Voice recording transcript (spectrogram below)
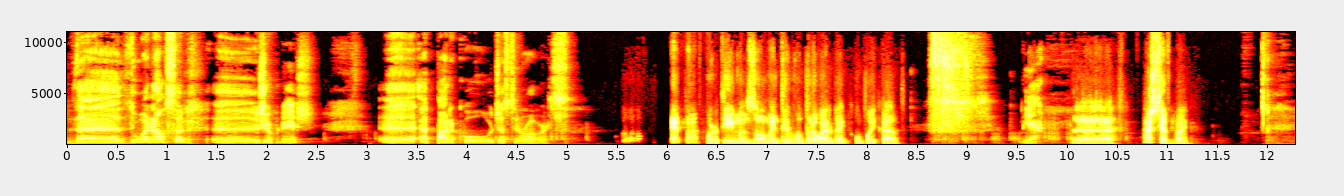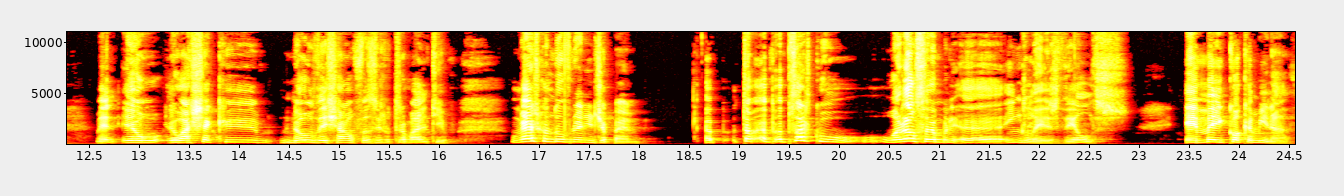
da, do announcer uh, japonês uh, a par com o Justin Roberts. É pá, curti, mas o homem teve um trabalho bem complicado. Yeah. Acho que esteve bem. Man, eu, eu acho é que não o deixaram fazer o trabalho tipo. Um gajo quando ouve no New Japan, apesar de que o, o announcer uh, inglês deles é meio cocaminado.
